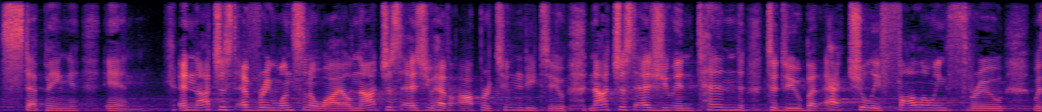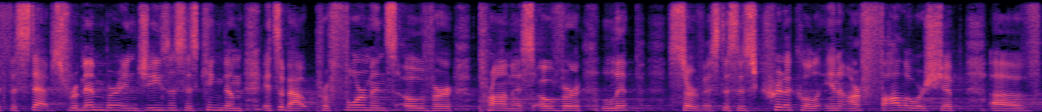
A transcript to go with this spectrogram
stepping in. And not just every once in a while, not just as you have opportunity to, not just as you intend to do, but actually following through with the steps. Remember, in Jesus' kingdom, it's about performance over promise, over lip service. This is critical in our followership of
